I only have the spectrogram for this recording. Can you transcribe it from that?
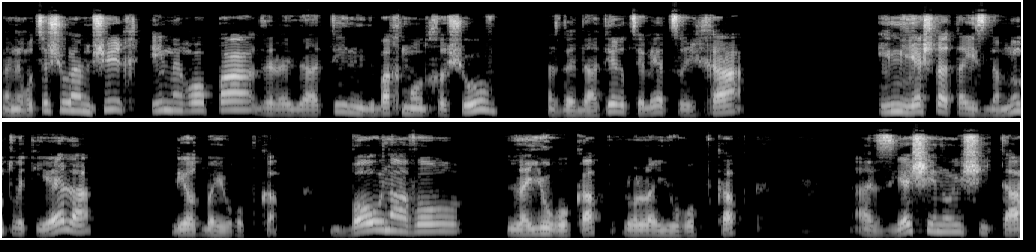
ואני רוצה שהוא ימשיך עם אירופה, זה לדעתי נדבך מאוד חשוב, אז לדעתי הרצליה צריכה, אם יש לה את ההזדמנות ותהיה לה, להיות ביורופ קאפ. בואו נעבור ליורו קאפ, לא ליורופ קאפ, אז יש שינוי שיטה,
